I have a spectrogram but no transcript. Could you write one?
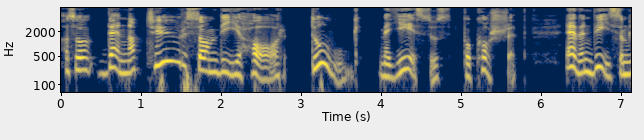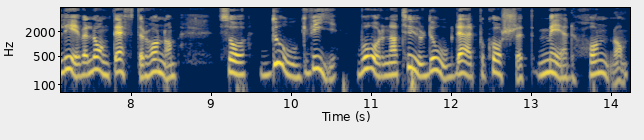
Alltså den natur som vi har dog med Jesus på korset. Även vi som lever långt efter honom, så dog vi, vår natur dog där på korset med honom.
